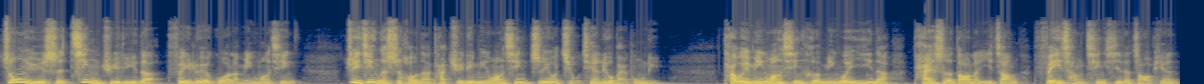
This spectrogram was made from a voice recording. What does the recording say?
终于是近距离的飞掠过了冥王星。最近的时候呢，它距离冥王星只有九千六百公里。它为冥王星和冥卫一呢拍摄到了一张非常清晰的照片。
